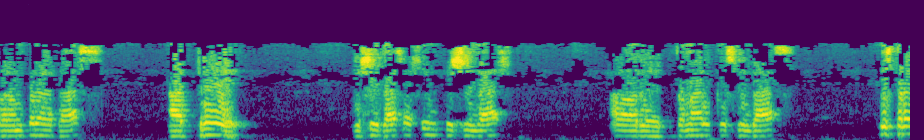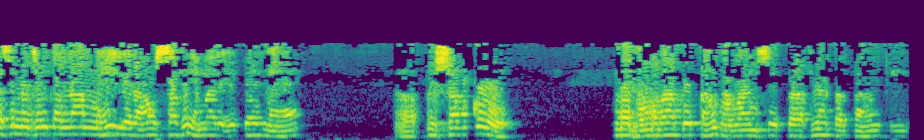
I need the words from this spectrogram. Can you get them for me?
परंपरा दास आत्रेय ऋषिदास असीम कृष्णदास और कमाल कृष्णदास इस तरह से मैं जिनका नाम नहीं ले रहा हूँ, सभी हमारे हृदय में है। सबको मैं धन्यवाद देता हूँ, भगवान से प्रार्थना करता हूँ कि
